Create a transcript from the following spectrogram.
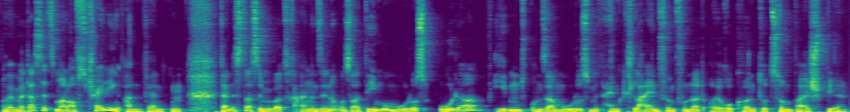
Und wenn wir das jetzt mal aufs Trading anwenden, dann ist das im übertragenen Sinne unser Demo-Modus oder eben unser Modus mit einem kleinen 500-Euro-Konto zum Beispiel.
